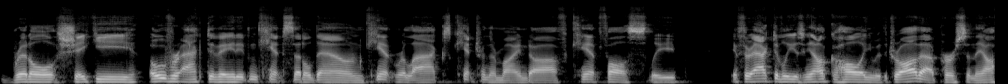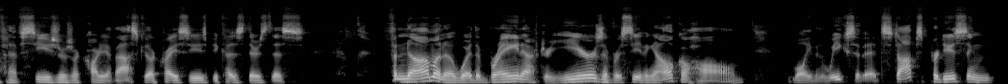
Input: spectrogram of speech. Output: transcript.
brittle, shaky, overactivated, and can't settle down, can't relax, can't turn their mind off, can't fall asleep if they're actively using alcohol and you withdraw that person, they often have seizures or cardiovascular crises because there's this phenomena where the brain, after years of receiving alcohol, well, even weeks of it, stops producing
